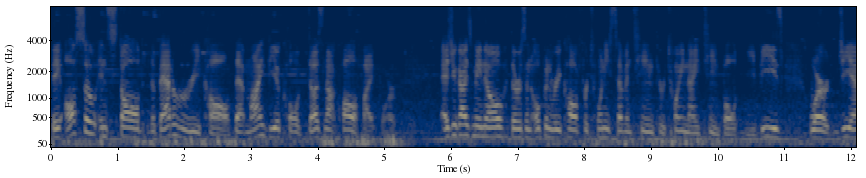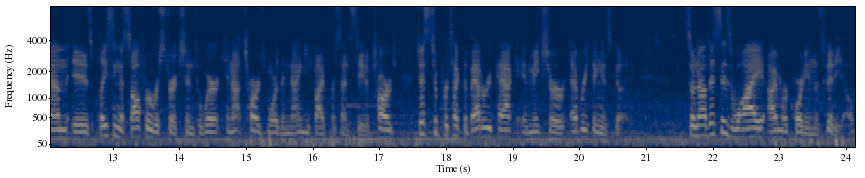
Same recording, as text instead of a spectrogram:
they also installed the battery recall that my vehicle does not qualify for. As you guys may know, there is an open recall for 2017 through 2019 Bolt EVs where GM is placing a software restriction to where it cannot charge more than 95% state of charge just to protect the battery pack and make sure everything is good. So now this is why I'm recording this video.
